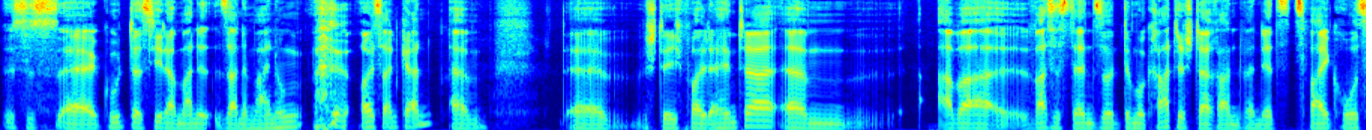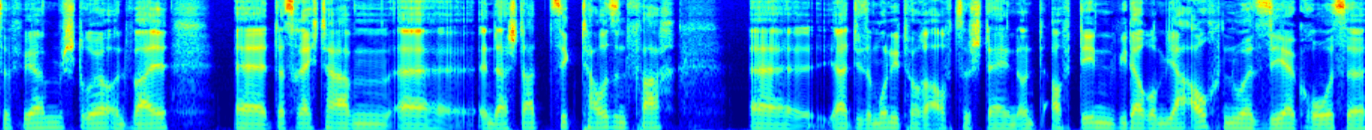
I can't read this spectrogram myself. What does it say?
es ist äh, gut, dass jeder meine, seine Meinung äußern kann. Ähm, äh, Stehe ich voll dahinter. Ähm, aber was ist denn so demokratisch daran, wenn jetzt zwei große Firmen, Ströer und Wall, äh, das Recht haben, äh, in der Stadt zigtausendfach äh, ja, diese Monitore aufzustellen und auf denen wiederum ja auch nur sehr große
